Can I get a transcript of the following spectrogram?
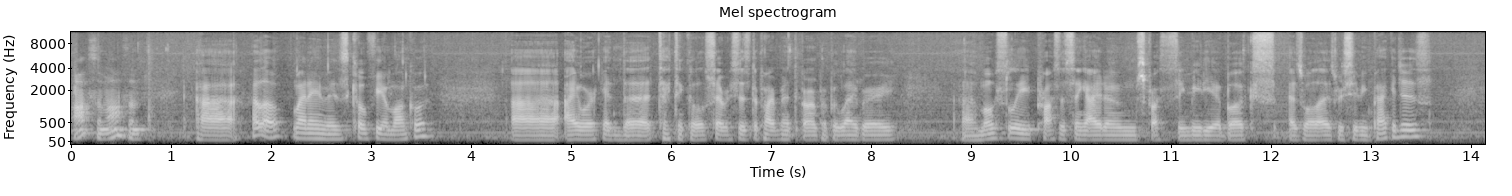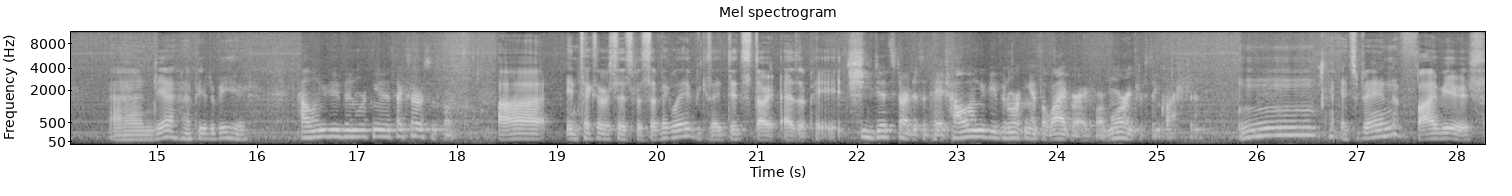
Awesome, awesome. Uh, hello, my name is Kofi Amankwa. Uh, I work in the Technical Services Department at the Brentwood Public Library, uh, mostly processing items, processing media books, as well as receiving packages. And yeah, happy to be here. How long have you been working in the tech services for? Uh, in tech services specifically, because I did start as a page. You did start as a page. How long have you been working at the library for? More interesting question. Mm, it's been five years.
